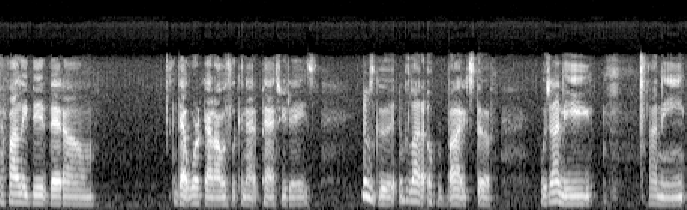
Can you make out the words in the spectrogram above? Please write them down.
I finally did that um that workout I was looking at the past few days. It was good. It was a lot of upper body stuff, which I need. I need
